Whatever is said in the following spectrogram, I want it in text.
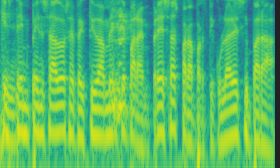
que estén pensados efectivamente para empresas, para particulares y para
